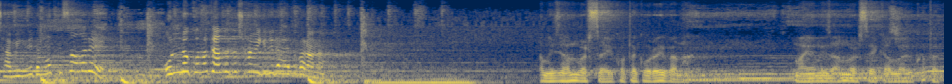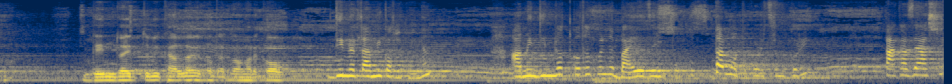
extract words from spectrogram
স্বামীগিরি দেখাইতেছ আমারে অন্য কোনো কাজে তো স্বামীগিরি দেখাইতে পারো না আমি জানবার চাই কথা করেই না মাই আমি জানবার চাই কার লগে কথা কও দিন রাত তুমি কার লগে কথা কও আমার কও। দিন রাতে আমি কথা কই না? আমি দিন রাত কথা বললে বাইরে যাই কুত্তার মতো পরিশ্রম করি। টাকা যে আসে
